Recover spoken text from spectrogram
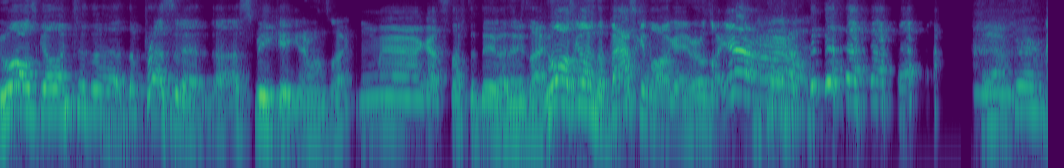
Who all's going to the, the president uh, speaking? And everyone's like, Nah, I got stuff to do. And then he's like, Who all's going to the basketball game? Everyone's like, Yeah. Yeah, I'm sure. If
